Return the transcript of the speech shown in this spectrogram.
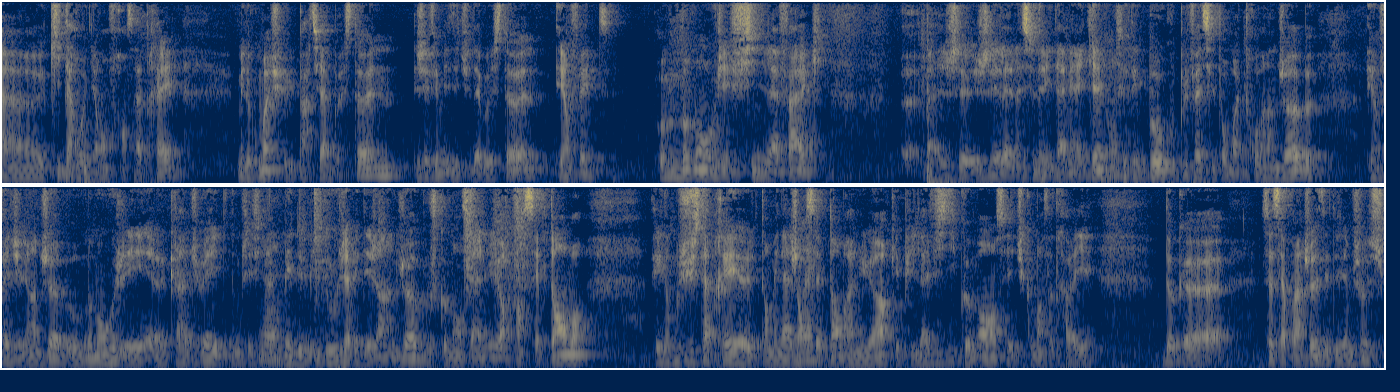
euh, quitte à revenir en France après. Mais donc, moi, je suis parti à Boston, j'ai fait mes études à Boston, et en fait, au moment où j'ai fini la fac, euh, bah, j'ai la nationalité américaine, donc c'était beaucoup plus facile pour moi de trouver un job. Et en fait, j'ai eu un job au moment où j'ai euh, graduate, donc j'ai fini en mai 2012, j'avais déjà un job où je commençais à New York en septembre. Et donc juste après, euh, t'emménages en Ouais. septembre à New York, et puis la vie commence et tu commences à travailler. Donc euh, ça, c'est la première chose. Et deuxième chose, je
